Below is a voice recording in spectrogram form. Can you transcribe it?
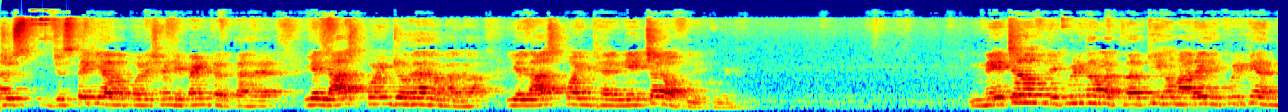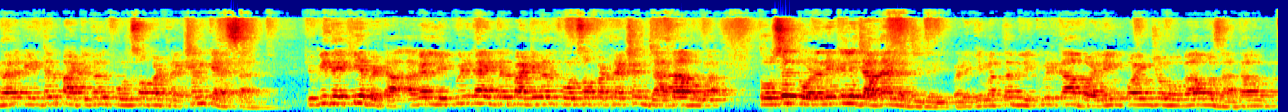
जिस जिसपे कि एवोपोरेशन डिपेंड करता है, ये लास्ट पॉइंट जो है हमारा, ये लास्ट पॉइंट है nature of liquid nature of liquid का मतलब कि हमारे लिक्विड के अंदर inter particle force of attraction कैसा है? क्योंकि देखिए बेटा, अगर लिक्विड का inter particle force of attraction ज़्यादा होगा तो उसे तोड़ने के लिए ज़्यादा एनर्जी देनी पड़ेगी। मतलब लिक्विड का बॉइलिंग पॉइंट जो होगा, वो ज़्यादा होगा।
